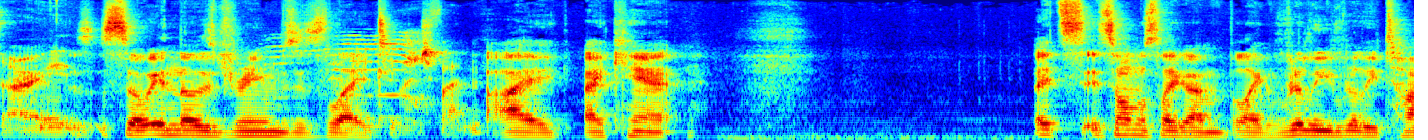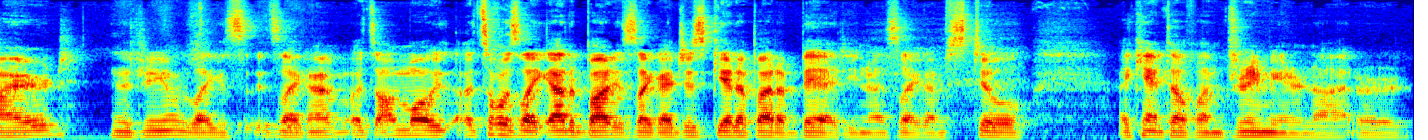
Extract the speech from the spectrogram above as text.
Sorry. So in those dreams, it's like Too much fun. I I can't. It's it's almost like I'm like really really tired in the dream. Like it's, it's like I'm it's I'm always it's always like out of body. It's like I just get up out of bed. You know, it's like I'm still, I can't tell if I'm dreaming or not. Or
